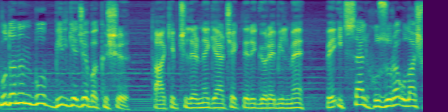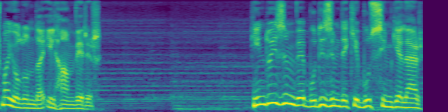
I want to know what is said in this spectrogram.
Buda'nın bu bilgece bakışı, takipçilerine gerçekleri görebilme ve içsel huzura ulaşma yolunda ilham verir. Hinduizm ve Budizm'deki bu simgeler,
